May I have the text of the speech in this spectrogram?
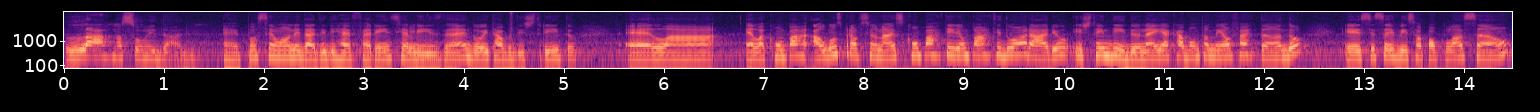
lá na sua unidade? É, por ser uma unidade de referência, Liz, né? Do oitavo distrito, ela ela alguns profissionais compartilham parte do horário estendido, né? E acabam também ofertando esse serviço à população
